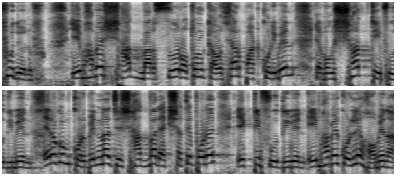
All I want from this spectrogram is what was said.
ফু দিবেন এভাবে সাতবার সুরতুল কাউসার পাঠ করিবেন এবং সাতটি ফু দিবেন এরকম করবেন না যে সাতবার একসাথে পড়ে একটি ফু দিবেন এইভাবে করলে হবে না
